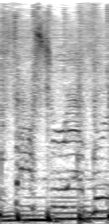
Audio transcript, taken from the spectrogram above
faster every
